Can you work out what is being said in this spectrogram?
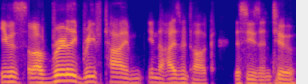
He was a really brief time in the Heisman talk this season too.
